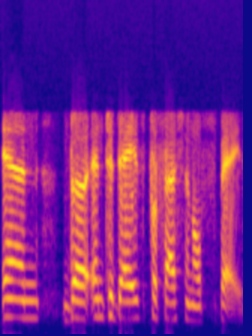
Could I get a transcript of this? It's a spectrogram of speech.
in the in today's professional space.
